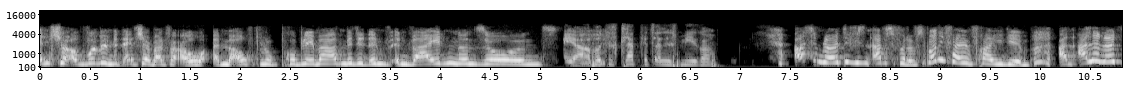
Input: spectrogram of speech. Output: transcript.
Anchor, obwohl wir mit Anchor am Anfang auch, ähm, auch Pro Probleme hatten mit den In Inviten und so. Und Ja, aber das klappt jetzt alles mega. außerdem, Leute, wir sind ab sofort auf Spotify freigegeben. An alle Leute,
